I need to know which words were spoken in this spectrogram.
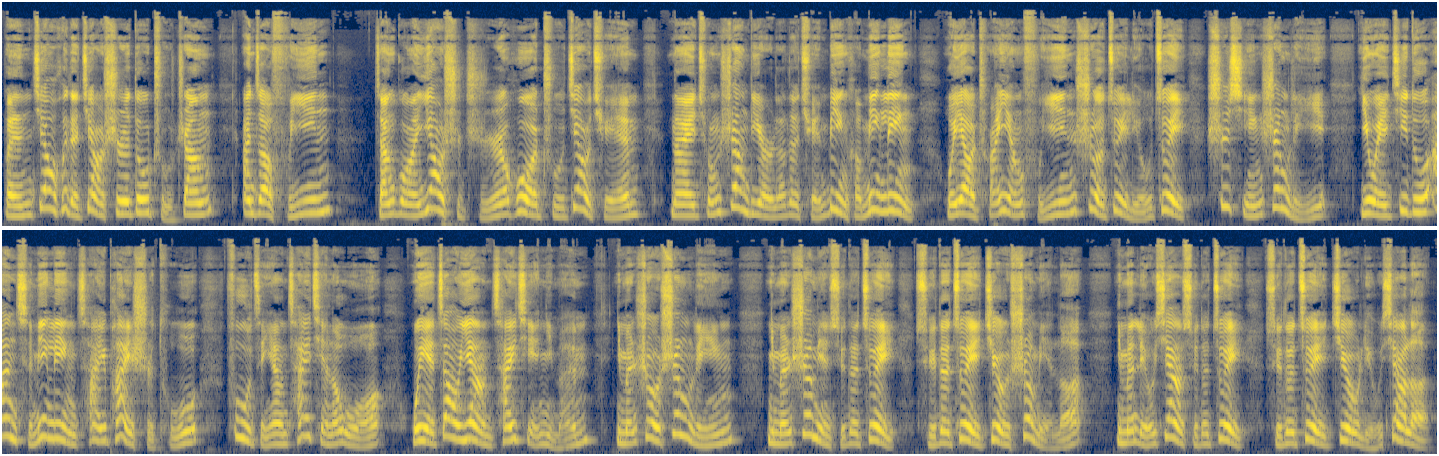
本教会的教师都主张，按照福音，掌管钥匙职或主教权，乃从上帝而来的权柄和命令。我要传扬福音，赦罪留罪，施行圣礼，因为基督按此命令差派使徒。父怎样差遣了我，我也照样差遣你们。你们受圣灵，你们赦免谁的罪，谁的罪就赦免了；你们留下谁的罪，谁的罪就留下了。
